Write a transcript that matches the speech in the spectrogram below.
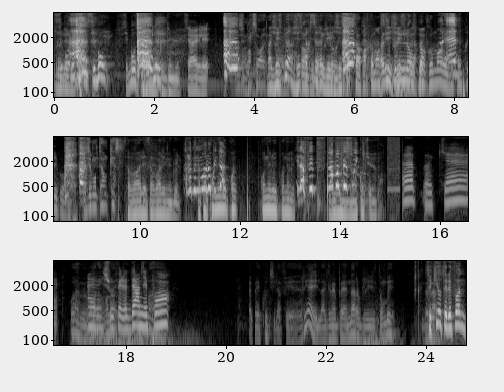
C'est bon, prenez-le. ah, c'est bon, c'est bon, c'est réglé. C'est réglé. Bah, j'espère, j'espère que c'est réglé. J'espère que ça va pas recommencer. Vas-y, prenez-le, on se j'espère. pète. comment il a compris quoi. Vas-y, montez en caisse. Ça va aller, ça va aller, Miguel. Ramène-moi à l'hôpital. Prenez-le, prenez-le, prenez-le. Il a fait. Il a pas fait veux. Hop, ok. Ouais, mais Allez, voilà, je vous voilà. fais le dernier pas. point. Eh ben écoute, il a fait rien, il a grimpé un arbre, il est tombé. C'est qui au téléphone?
